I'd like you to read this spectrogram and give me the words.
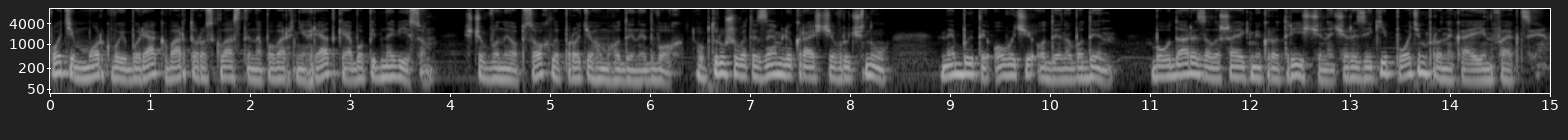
Потім моркву і буряк варто розкласти на поверхні грядки або під навісом, щоб вони обсохли протягом години-двох. Обтрушувати землю краще вручну, не бити овочі один об один, бо удари залишають мікротріщини, через які потім проникає інфекція.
